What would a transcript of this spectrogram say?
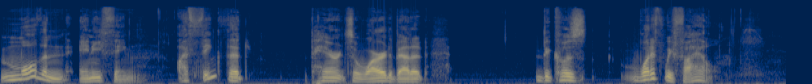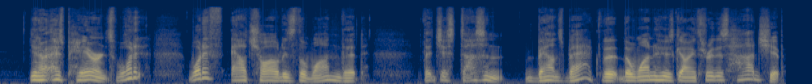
more than anything, I think that parents are worried about it because what if we fail? You know, as parents, what if, what if our child is the one that that just doesn't bounce back, the, the one who's going through this hardship.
